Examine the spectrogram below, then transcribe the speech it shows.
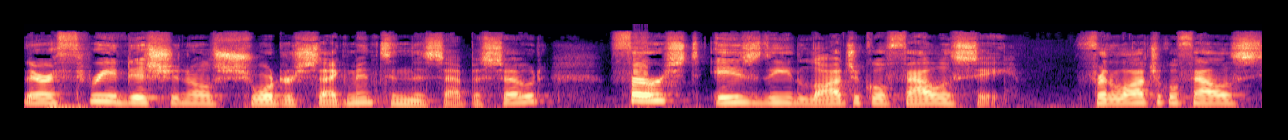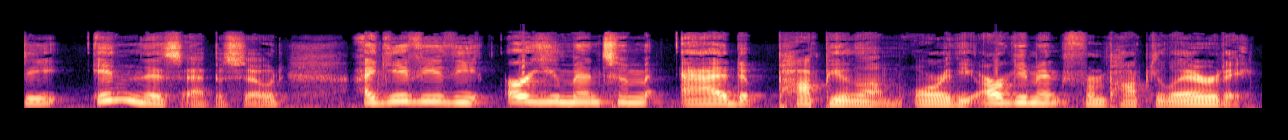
There are three additional shorter segments in this episode. First is the logical fallacy. For the logical fallacy in this episode, I give you the argumentum ad populum, or the argument from popularity.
